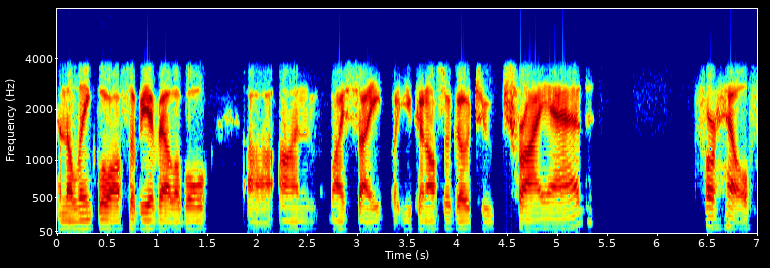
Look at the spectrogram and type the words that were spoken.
and the link will also be available uh, on my site. But you can also go to Triad for Health,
